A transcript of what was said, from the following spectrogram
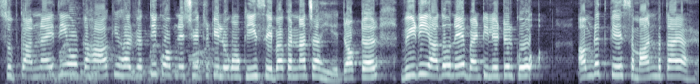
शुभकामनाएँ दी और कहा कि हर व्यक्ति को अपने क्षेत्र के लोगों की सेवा करना चाहिए। डॉक्टर वी डी यादव ने वेंटिलेटर को अमृत के समान बताया है।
